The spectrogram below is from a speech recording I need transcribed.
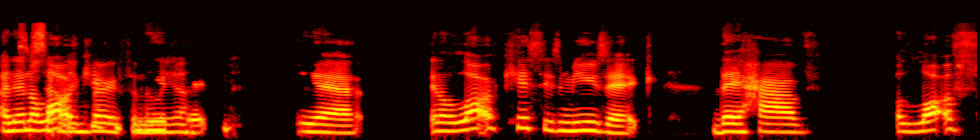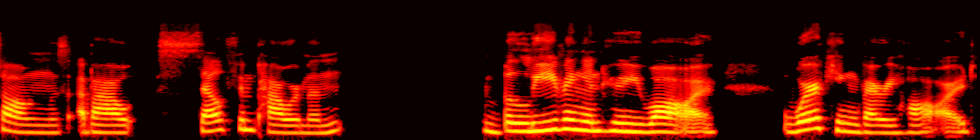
And in a lot of very familiar. Music, yeah, in a lot of Kisses music, they have a lot of songs about self empowerment, believing in who you are, working very hard.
